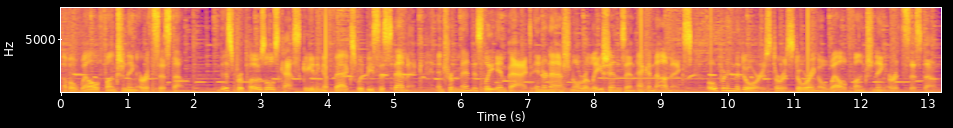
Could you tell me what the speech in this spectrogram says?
of a well functioning Earth system. This proposal's cascading effects would be systemic and tremendously impact international relations and economics, opening the doors to restoring a well functioning Earth system.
